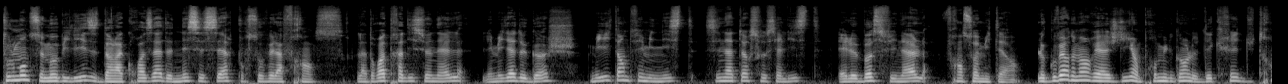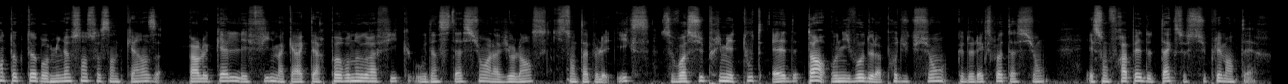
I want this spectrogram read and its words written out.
Tout le monde se mobilise dans la croisade nécessaire pour sauver la France. La droite traditionnelle, les médias de gauche, militantes féministes, sénateurs socialistes et le boss final, François Mitterrand. Le gouvernement réagit en promulguant le décret du 30 octobre 1975 par lequel les films à caractère pornographique ou d'incitation à la violence, qui sont appelés X, se voient supprimer toute aide, tant au niveau de la production que de l'exploitation, et sont frappés de taxes supplémentaires.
